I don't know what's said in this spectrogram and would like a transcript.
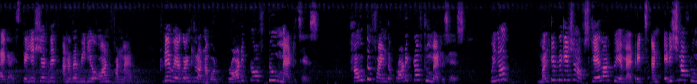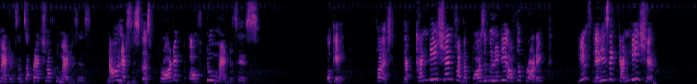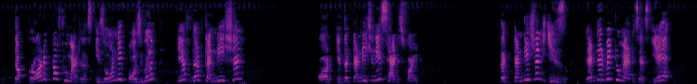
Hi guys, Tejas here with another video on Fun Math. Today we are going to learn about product of two matrices. How to find the product of two matrices. We know multiplication of scalar to a matrix and addition of two matrices and subtraction of two matrices. Now let's discuss product of two matrices. Okay, first the condition for the possibility of the product means there is a condition the product of two matrices is only possible if that condition or if that condition is satisfied. That condition is let there be two matrices A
